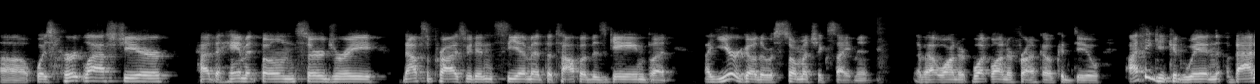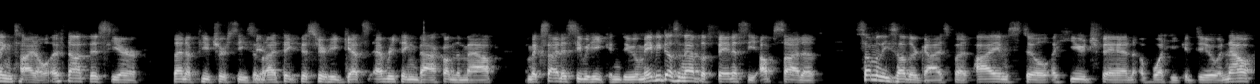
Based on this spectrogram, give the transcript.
Uh, was hurt last year, had the hamate bone surgery. Not surprised we didn't see him at the top of his game, but a year ago there was so much excitement about Wander, what Wander Franco could do. I think he could win a batting title, if not this year, then a future season. But I think this year he gets everything back on the map. I'm excited to see what he can do. Maybe he doesn't have the fantasy upside of some of these other guys, but I am still a huge fan of what he could do. And now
